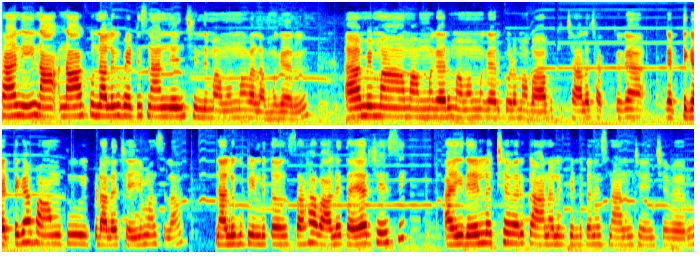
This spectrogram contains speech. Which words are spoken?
కానీ నా నాకు నలుగు పెట్టి స్నానం చేయించింది మా అమ్మమ్మ వాళ్ళ అమ్మగారు. ఆమె మా మా అమ్మగారు మా అమ్మమ్మ గారు కూడా మా బాబుకి చాలా చక్కగా గట్టి గట్టిగా పాముతూ ఇప్పుడు అలా చేయం అసలు. నలుగు పిండితో సహా వాళ్ళే తయారు చేసి ఐదేళ్ళు వచ్చే వరకు ఆ నలుగు పిండితోనే స్నానం చేయించేవారు.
